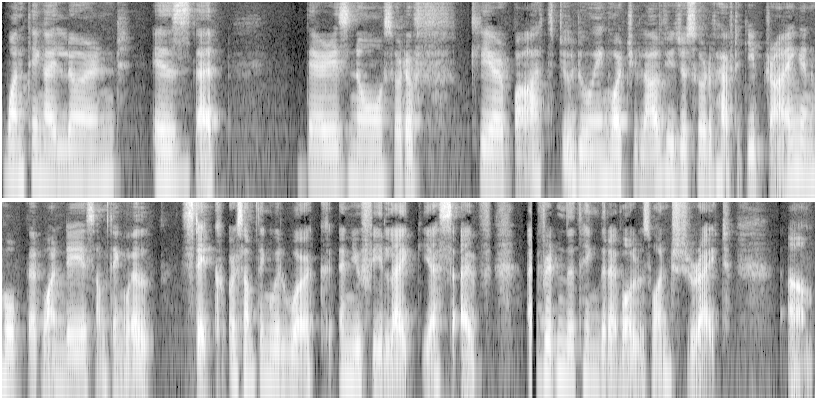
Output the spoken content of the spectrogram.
one thing I learned is that there is no sort of clear path to doing what you love. You just sort of have to keep trying and hope that one day something will stick or something will work, and you feel like, yes, I've I've written the thing that I've always wanted to write. Um,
